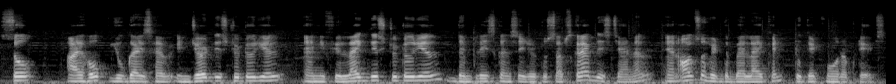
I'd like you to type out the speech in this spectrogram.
So I hope you guys have enjoyed this tutorial and if you like this tutorial then please consider to subscribe this channel and also hit the bell icon to get more updates.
